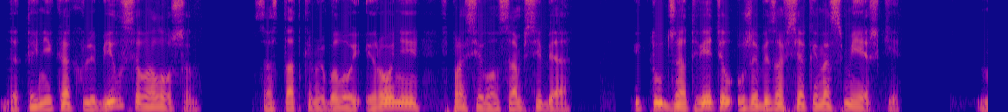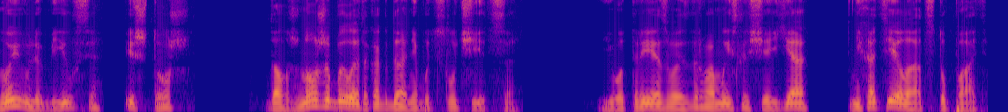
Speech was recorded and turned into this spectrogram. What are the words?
«Да ты никак влюбился, Волошин?» С остатками былой иронии спросил он сам себя. И тут же ответил уже безо всякой насмешки. Ну и влюбился. И что ж? Должно же было это когда-нибудь случиться. Его трезвое, здравомыслящее «я» не хотело отступать.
